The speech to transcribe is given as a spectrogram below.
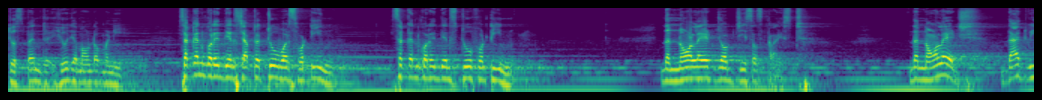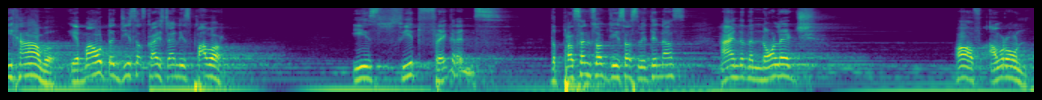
to spend a huge amount of money. Second Corinthians chapter 2, verse 14. Second Corinthians 2 14. The knowledge of Jesus Christ. The knowledge that we have about Jesus Christ and His power is sweet fragrance. The presence of Jesus within us and the knowledge of our own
